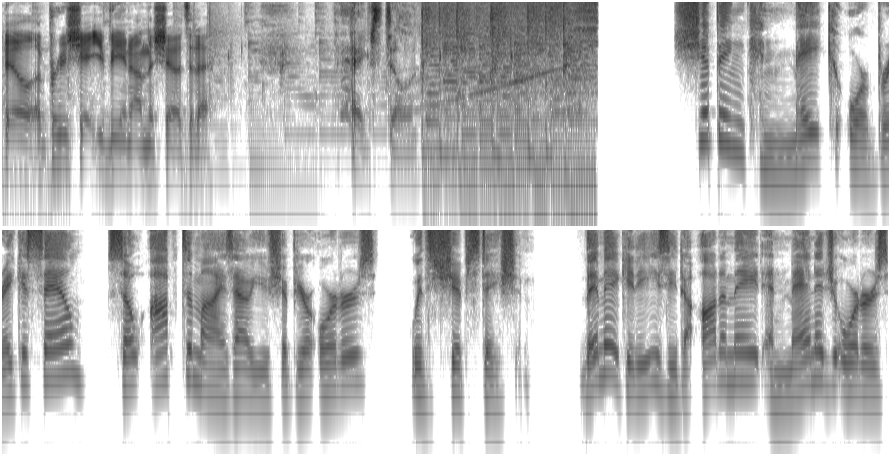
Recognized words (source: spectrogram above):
Bill, appreciate you being on the show today. Thanks, Dylan. Shipping can make or break a sale, so optimize how you ship your orders with ShipStation. They make it easy to automate and manage orders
